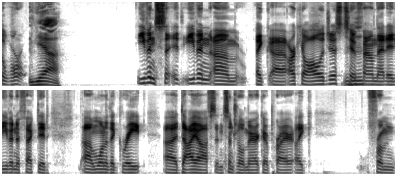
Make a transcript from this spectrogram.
the world. Yeah. Even even um, like uh, archaeologists have found that it even affected um, one of the great uh, die-offs in Central America prior, like from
